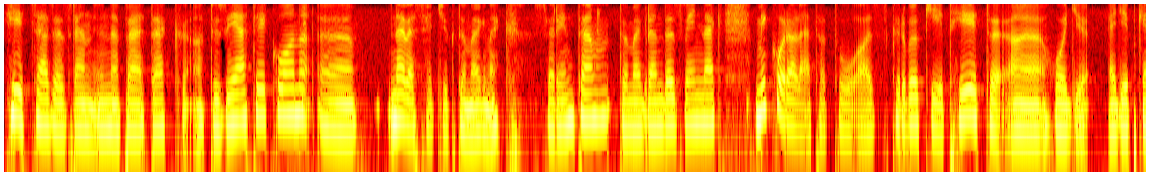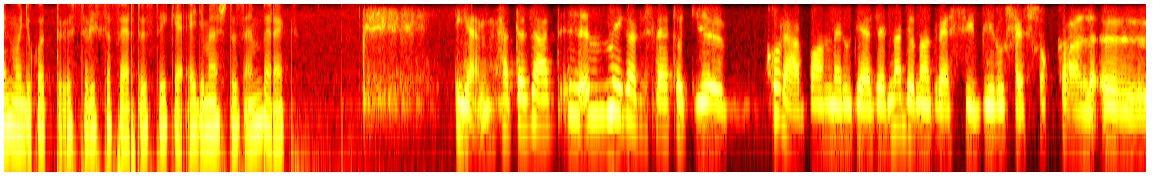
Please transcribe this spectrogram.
700 ezeren ünnepeltek a tűzijátékon, nevezhetjük tömegnek szerintem, tömegrendezvénynek. Mikor látható az? Körülbelül két hét, hogy egyébként mondjuk ott össze-vissza fertőzték-e egymást az emberek? Igen, hát ez át, még az is lehet, hogy korábban, mert ugye ez egy nagyon agresszív vírus, ez sokkal ö,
